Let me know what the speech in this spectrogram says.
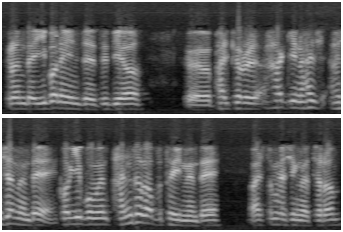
그런데 이번에 이제 드디어 그 발표를 하긴 하셨는데 거기 보면 단서가 붙어 있는데 말씀하신 것처럼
